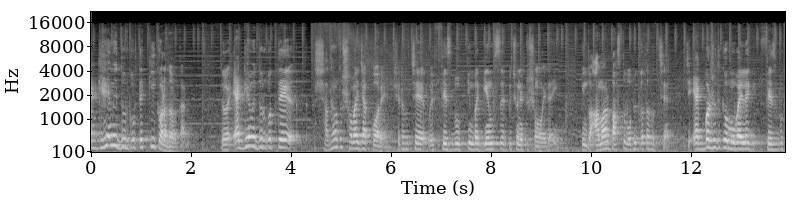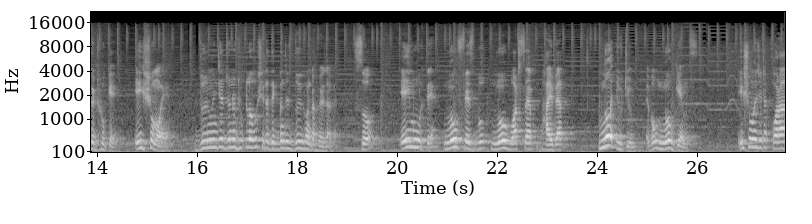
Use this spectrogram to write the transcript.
একঘেয়েমি দূর করতে কি করা দরকার? তো একঘেয়েমি দূর করতে সাধারণত সবাই যা করে, সেটা হচ্ছে ওই ফেসবুক কিংবা গেমসের পিছনে একটু সময় দেয়। কিন্তু আমার বাস্তব অভিজ্ঞতা হচ্ছে যে একবার যদি কেউ মোবাইলে ফেসবুকে ঢুকে, এই সময়ে দুই মিনিটের জন্য ঢুকলেও সেটা দেখবেন যে দুই ঘণ্টা হয়ে যাবে। সো এই মুহূর্তে no Facebook no WhatsApp Viber no YouTube এবং নো গেমস এই সময় যেটা করা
